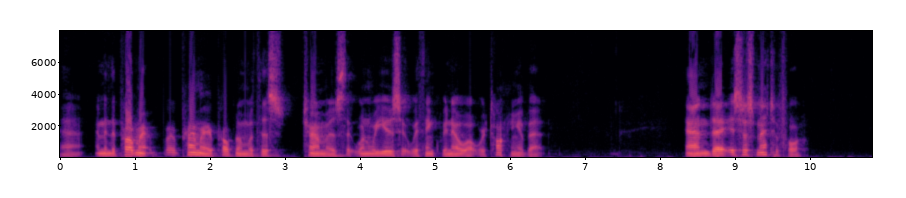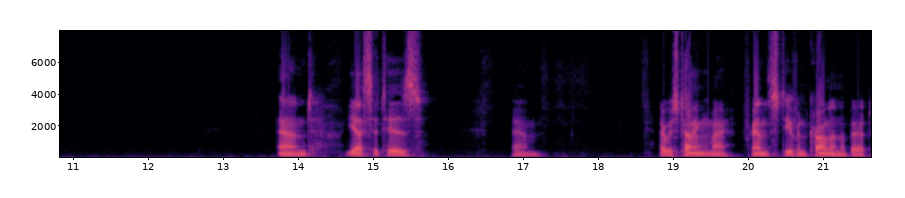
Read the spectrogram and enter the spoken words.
Uh, I mean, the problem, primary problem with this term is that when we use it, we think we know what we're talking about. And uh, it's just metaphor. And yes, it is. Um, I was telling my friend Stephen Carlin about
